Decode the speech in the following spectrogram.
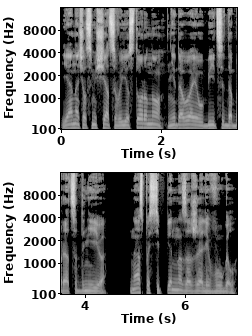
Я начал смещаться в ее сторону, не давая убийце добраться до нее. Нас постепенно зажали в угол.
